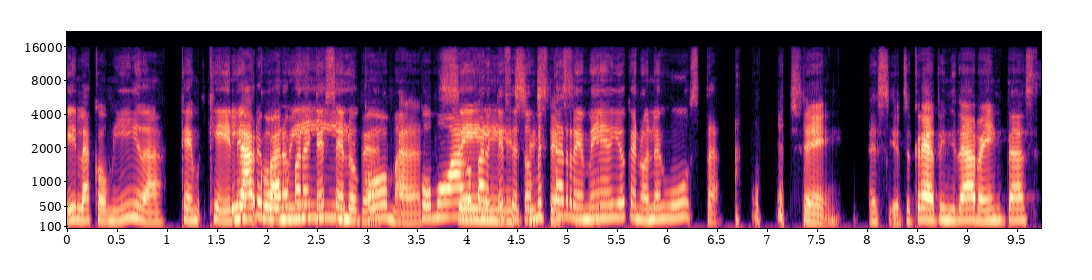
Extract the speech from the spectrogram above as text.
Y la comida, que, que él la prepara para que se lo coma. ¿Cómo hago para que se tome este remedio que no le gusta? sí. Es cierto, creatividad, ventas.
